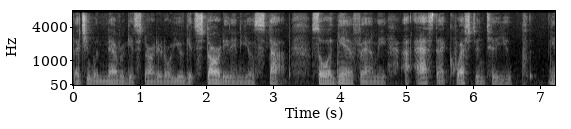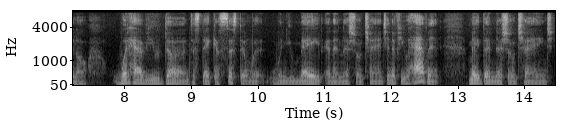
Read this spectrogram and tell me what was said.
that you will never get started, or you'll get started and you'll stop. So, again, family, I ask that question to you. You know, what have you done to stay consistent with when you made an initial change? And if you haven't made the initial change,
